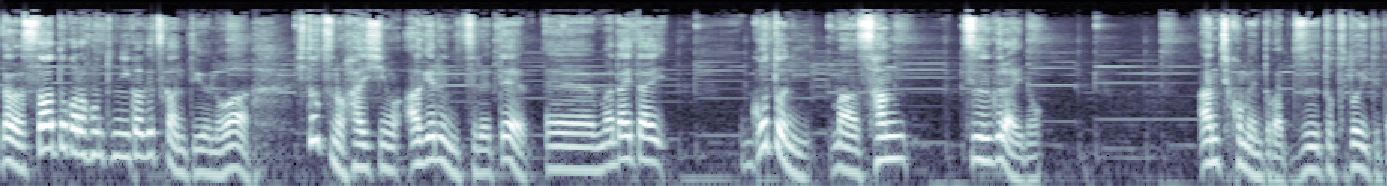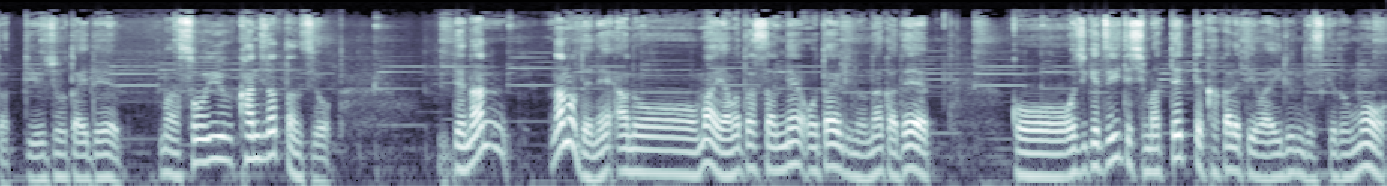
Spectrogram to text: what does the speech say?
だからスタートから本当に2ヶ月間っていうのは、一つの配信を上げるにつれて、えー、まあ大体、ごとに、まあ3通ぐらいのアンチコメントがずっと届いてたっていう状態で、まあそういう感じだったんですよ。で、なん、なのでね、あのーまあ山田さんね、お便りの中で、こう、おじけづいてしまってって書かれてはいるんですけども、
